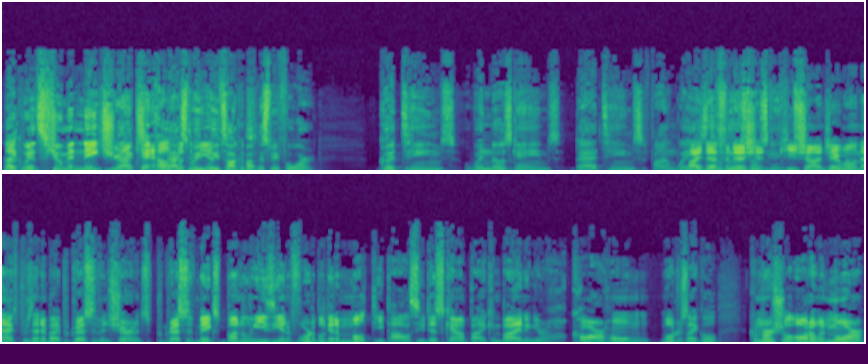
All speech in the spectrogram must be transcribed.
Like with human nature, Max, you can't help Max, but we, we talked about this before. Good teams win those games. Bad teams find ways By to lose definition, those games. Keyshawn, J. Will, and Max presented by Progressive Insurance. Progressive makes bundling easy and affordable. Get a multi policy discount by combining your car, home, motorcycle, commercial, auto, and more.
